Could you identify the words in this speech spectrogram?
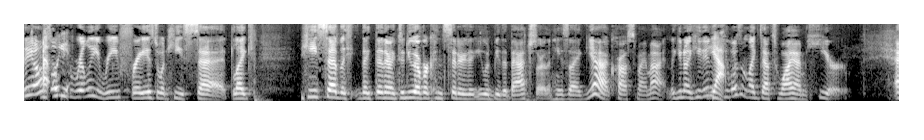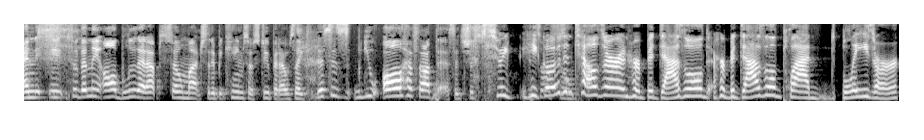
They uh, also oh, really rephrased what he said. Like he said, like, like, they're like, "Did you ever consider that you would be the bachelor?" Then he's like, "Yeah, it crossed my mind." Like you know, he didn't. Yeah. He wasn't like, "That's why I'm here." And it, so then they all blew that up so much that it became so stupid. I was like, "This is you all have thought this. It's just." So he, he goes and tells her in her bedazzled her bedazzled plaid blazer,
